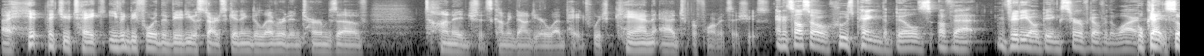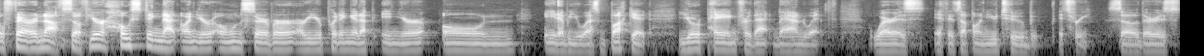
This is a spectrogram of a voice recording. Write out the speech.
a hit that you take even before the video starts getting delivered in terms of tonnage that's coming down to your web page, which can add to performance issues. And it's also who's paying the bills of that video being served over the wire. Okay, so fair enough. So if you're hosting that on your own server or you're putting it up in your own AWS bucket, you're paying for that bandwidth. Whereas if it's up on YouTube, it's free. So there is,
